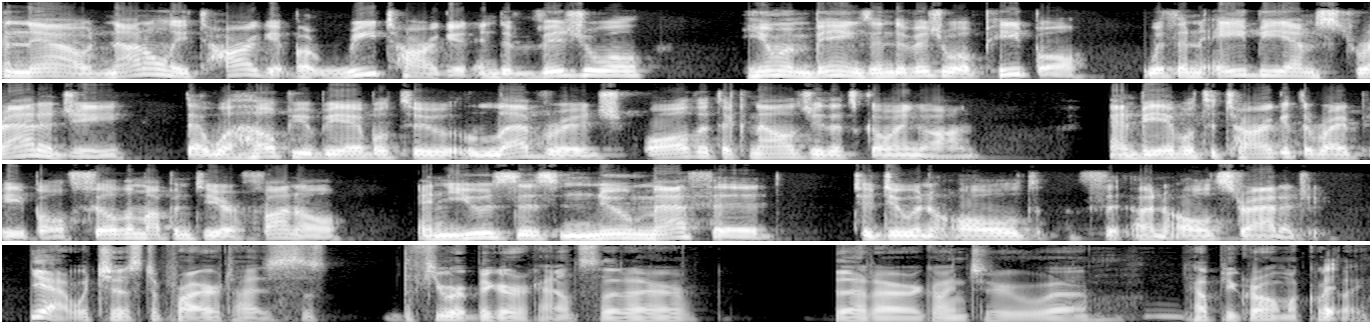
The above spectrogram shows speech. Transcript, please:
now not only target but retarget individual human beings, individual people with an ABM strategy that will help you be able to leverage all the technology that's going on and be able to target the right people, fill them up into your funnel, and use this new method to do an old an old strategy. Yeah, which is to prioritize the fewer bigger accounts that are that are going to uh, help you grow more quickly.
